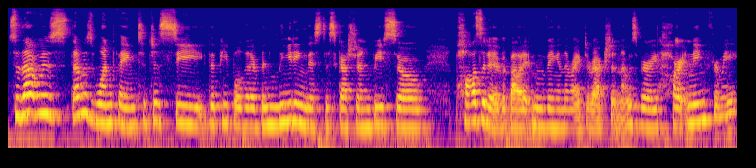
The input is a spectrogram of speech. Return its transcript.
so that was that was one thing to just see the people that have been leading this discussion be so positive about it moving in the right direction that was very heartening for me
